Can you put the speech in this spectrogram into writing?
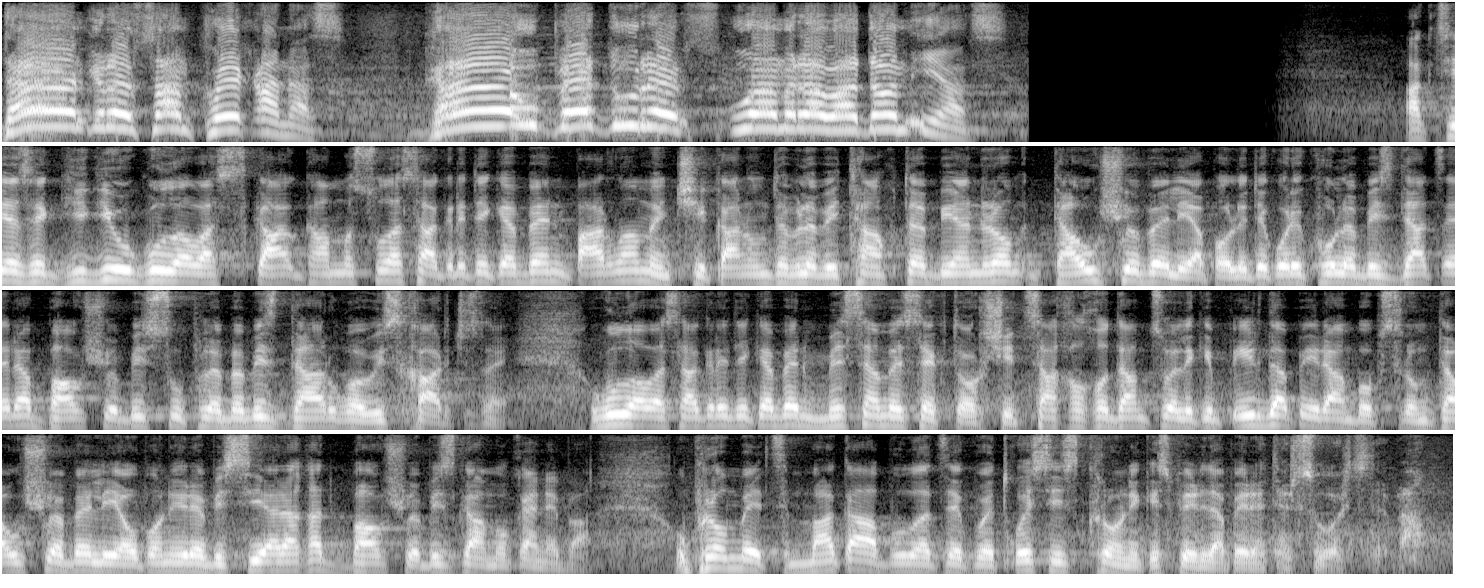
დაანგრევს ამ ქვეყანას გაუბედურებს უამრავ ადამიანს. აქციაზე გიგი უგულავას გამოსვლას აკრიტიკებენ პარლამენტში. კანონმდებლები თანხმდებიან რომ დაუშვებელია პოლიტიკური ქულების დაწერა ბავშვების უფლებების დარღვევის ხარჯზე. უგულავას აკრიტიკებენ მესამე სექტორში სახალხო დამცველი კი პირდაპირ ამბობს რომ დაუშვებელია ოპონირების იარაღად ბავშვების გამოყენება. უფრო მეც მაკა აბულაძე გვეტყვის ის ქრონიკის პირდაპირ ეთერს უერთდება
